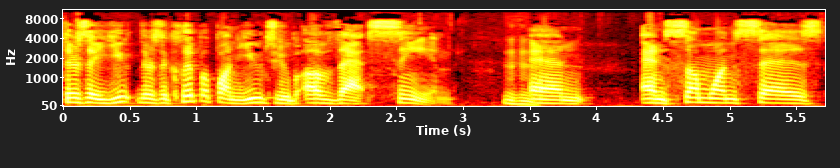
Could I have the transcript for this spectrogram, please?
There's a there's a clip up on YouTube of that scene, and and someone says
